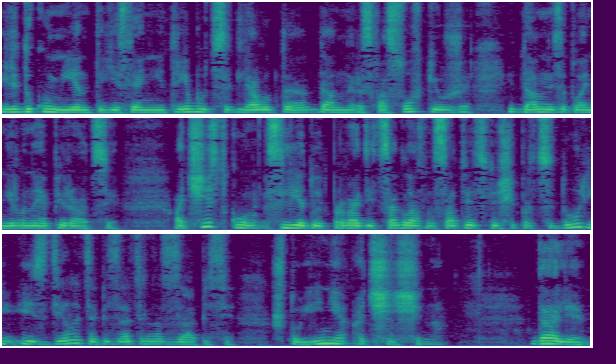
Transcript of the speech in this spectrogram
или документы, если они не требуются для вот данной расфасовки уже и данной запланированной операции – Очистку следует проводить согласно соответствующей процедуре и сделать обязательно записи, что линия очищена. Далее.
